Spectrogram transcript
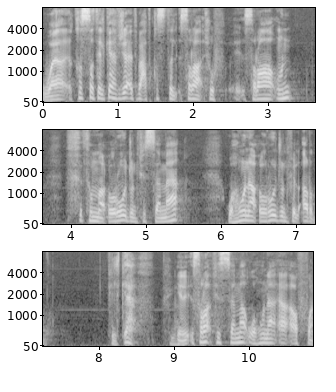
وقصة الكهف جاءت بعد قصة الإسراء. شوف إسراء ثم عروج في السماء وهنا عروج في الأرض في الكهف. يعني الإسراء في السماء وهنا آه، عفوا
